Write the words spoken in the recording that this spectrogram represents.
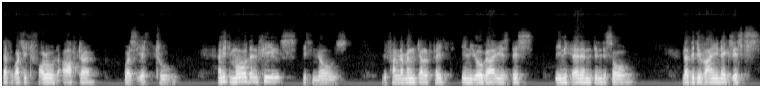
that what it followed after was yet true. And it more than feels, it knows. The fundamental faith in yoga is this, inherent in the soul, that the divine exists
